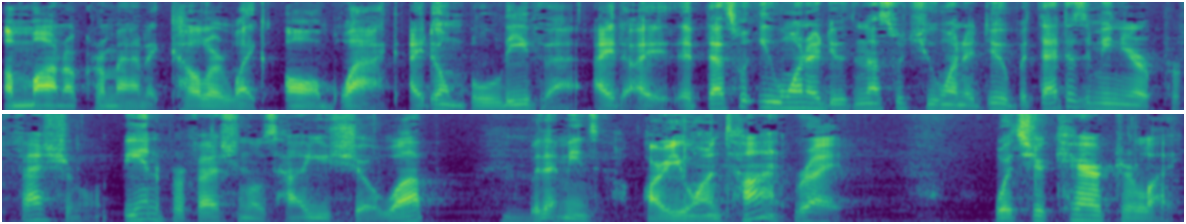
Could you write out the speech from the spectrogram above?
a monochromatic color like all black. I don't believe that. I, I, if that's what you want to do, then that's what you want to do. But that doesn't mean you're a professional. Being a professional is how you show up. But that means, are you on time? right. What's your character like?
